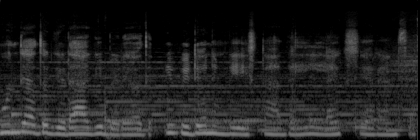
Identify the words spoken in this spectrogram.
ಮುಂದೆ ಅದು ಗಿಡ ಆಗಿ ಬೆಳೆಯೋದು. ಈ ವಿಡಿಯೋ ನಿಮಗೆ ಇಷ್ಟ ಆದಲ್ಲಿ ಲೈಕ್, ಶೇರ್ ಆ್ಯಂಡ್ ಸಬ್ಸ್ಕ್ರೈಬ್.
